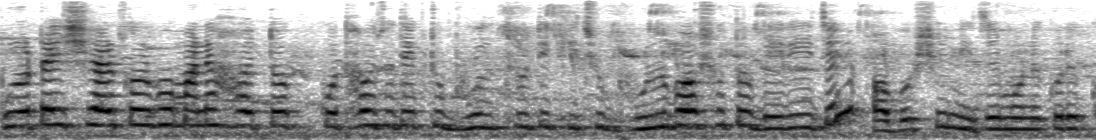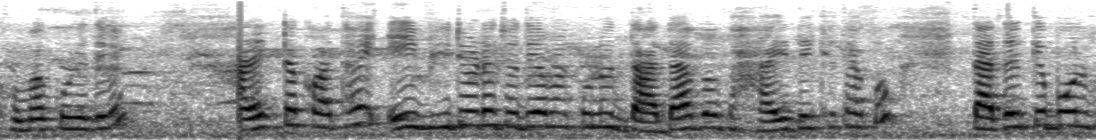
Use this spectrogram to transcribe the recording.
পুরোটাই শেয়ার করব মানে হয়তো কোথাও যদি একটু ভুল ত্রুটি, কিছু ভুলবশত বেরিয়ে যায়, অবশ্যই নিজের মনে করে ক্ষমা করে দেবে। আরেকটা কথা, এই ভিডিওটা যদি আমার কোনো দাদা বা ভাই দেখে থাকো, তাদেরকে বলব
